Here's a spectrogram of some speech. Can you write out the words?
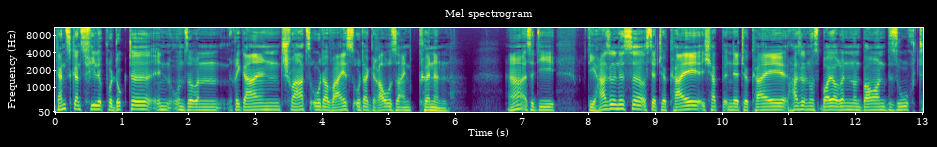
ganz, ganz viele Produkte in unseren Regalen schwarz oder weiß oder grau sein können. Ja, also die, die Haselnüsse aus der Türkei. Ich habe in der Türkei Haselnussbäuerinnen und Bauern besucht.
